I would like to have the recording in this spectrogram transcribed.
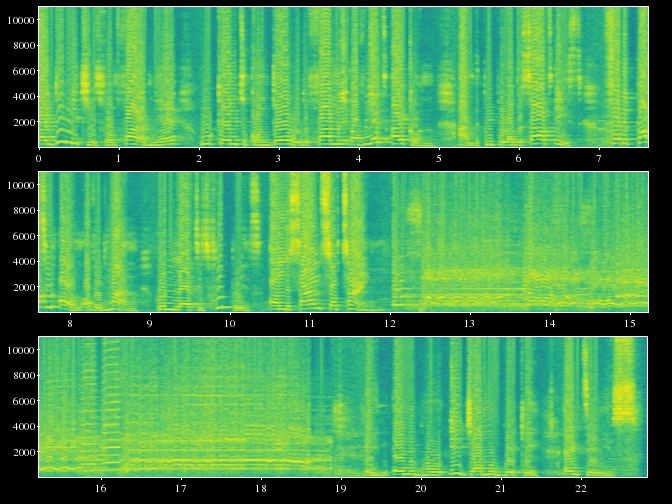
by dignitaries from far and near who came to condole with the family of late icon and the people of the southeast for the passing on of a man who left his footprints on the sands of time. In Enugu, Ijoma Ugweke, News.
